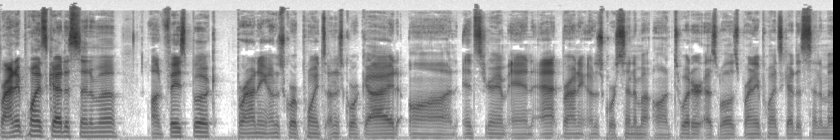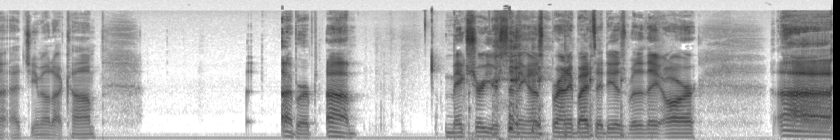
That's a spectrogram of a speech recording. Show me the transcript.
Brownie Points Guide to Cinema on Facebook. Brownie underscore points underscore guide on Instagram and at Brownie underscore cinema on Twitter, as well as Brownie Points Guide to Cinema at gmail.com. I burped. Um, make sure you're sending us brownie bites ideas, whether they are uh,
